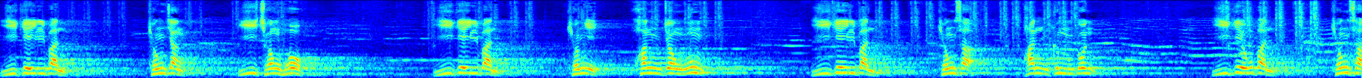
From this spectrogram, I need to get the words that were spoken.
2개 1반 경장 이정호 2개 1반 경위 황정웅 2개 1반 경사 반금곤 2개 5반 경사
